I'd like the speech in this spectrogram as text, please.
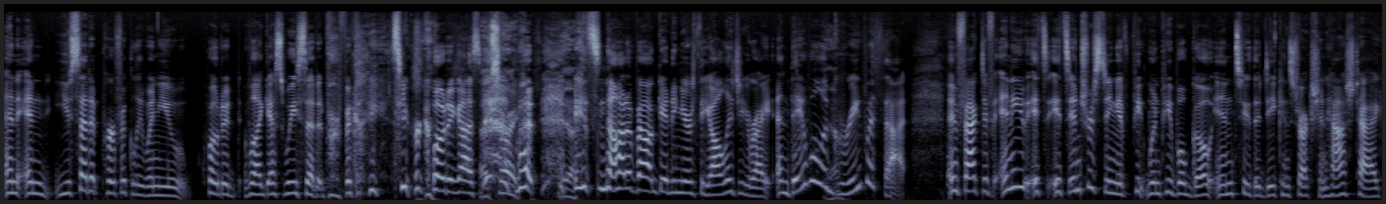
and and you said it perfectly when you quoted. Well, I guess we said it perfectly. so you were quoting us. That's right. But yeah. it's not about getting your theology right, and they will agree yeah. with that. In fact, if any, it's it's interesting if pe- when people go into the deconstruction hashtag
